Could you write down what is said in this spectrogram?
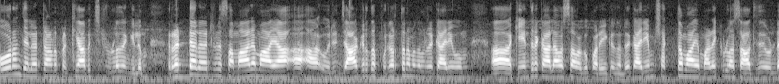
ഓറഞ്ച് അലർട്ടാണ് പ്രഖ്യാപിച്ചിട്ടുള്ളതെങ്കിലും റെഡ് അലർട്ടിന് സമാനമായ ഒരു ജാഗ്രത പുലർത്തണമെന്നുള്ളൊരു കാര്യവും കേന്ദ്ര കാലാവസ്ഥാ വകുപ്പ് അറിയിക്കുന്നുണ്ട്. കാര്യം ശക്തമായ മഴയ്ക്കുള്ള സാധ്യതയുണ്ട്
